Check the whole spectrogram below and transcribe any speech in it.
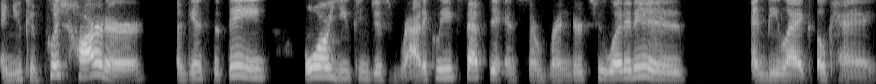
And you can push harder against the thing, or you can just radically accept it and surrender to what it is and be like, okay,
